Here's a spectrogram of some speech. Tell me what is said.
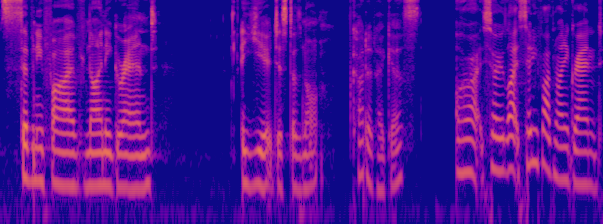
75, 90 grand a year just does not cut it, I guess. All right, so like 75, 90 grand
